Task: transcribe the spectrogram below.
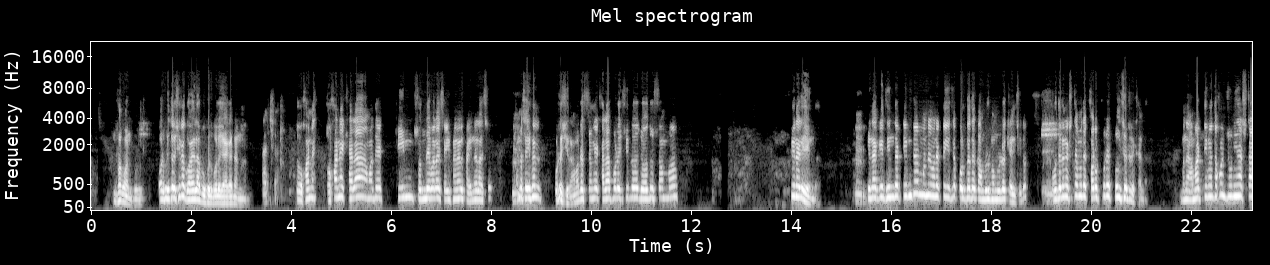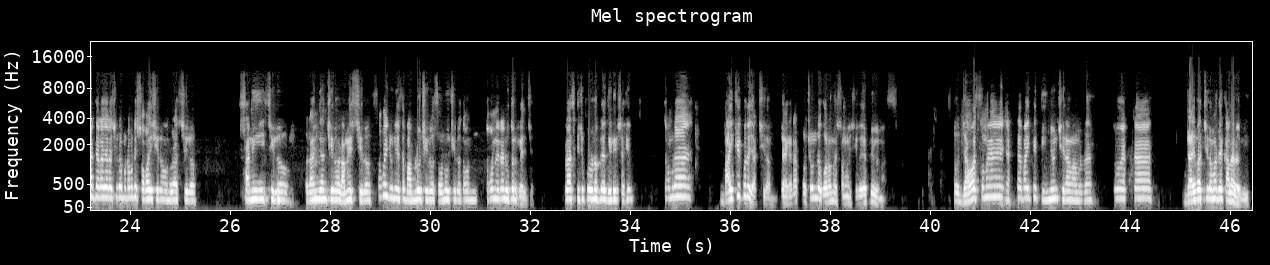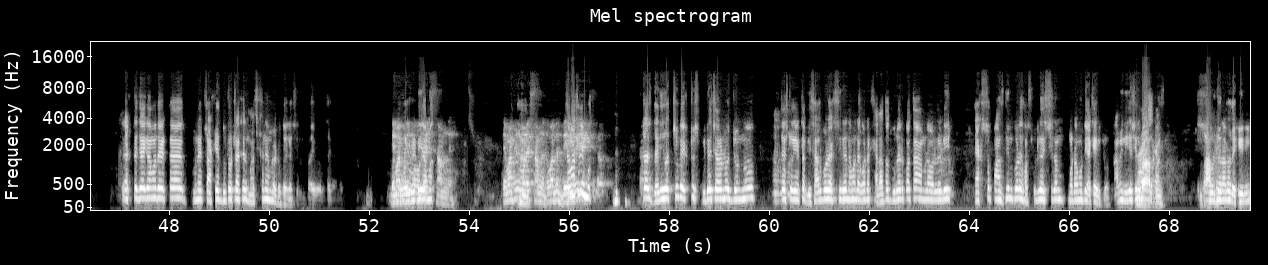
ভগবানপুর। ওর ভিতরে ছিল গয়লা পুকুর বলে জায়গাটার নাম। আচ্ছা। তো ওখানে ওখানে খেলা আমাদের টিম সন্ধ্যেবেলায় সেমিফাইনাল ফাইনাল আছে। আমরা সেমিফাইনাল উঠেছিলাম। আমাদের সঙ্গে খেলা পড়েছিল যদূর সম্ভব পিনাকি হিন্দা পিনাকি হিন্দার টিমটা মানে অনেকটা ইয়ে কলকাতার কামরুল ফামরুলরা খেলছিল। ওদের কাছে আমাদের খড়গপুরের ফুল সেটের খেলা। মানে আমার টিমে তখন জুনিয়র স্টার যারা যারা ছিল মোটামুটি সবাই ছিল অনুরাগ ছিল সানি ছিল রঞ্জন ছিল রমেশ ছিল সবাই জুনিয়র বাবলু ছিল সোনু ছিল তখন তখন এরা নতুন খেলছে। প্লাস কিছু পুরোনো প্লেয়ার দিলীপ সচিন। তো আমরা বাইকে করে যাচ্ছিলাম জায়গাটা প্রচণ্ড গরমের সময় ছিল এপ্রিল মাস। তো যাওয়ার সময় একটা বাইকে তিনজন ছিলাম আমরা। তো একটা ড্রাইভার ছিল আমাদের কালারবি একটা জায়গা আমাদের একটা মানে ট্রাকের দুটো ট্রাকের মাঝখানে আমরা ঢুকে গেছিলাম তাই বলতে গেলে। অলরেডি আমার সামনে। হ্যাঁ। সামনে তোমাদের দেরি হচ্ছিল একটু স্পিডে চালানোর জন্য। জাস্ট ওই একটা বিশাল বড় অ্যাক্সিডেন্ট আমাদের ঘটে খেলা তো দূরের কথা আমরা অলরেডি একশো পাঁচ দিন করে হসপিটালে এসেছিলাম মোটামুটি এক একজন। আমি নিজে ছিলাম একশো পাঁচ দিন। সূর্যের আলো দেখিনি।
